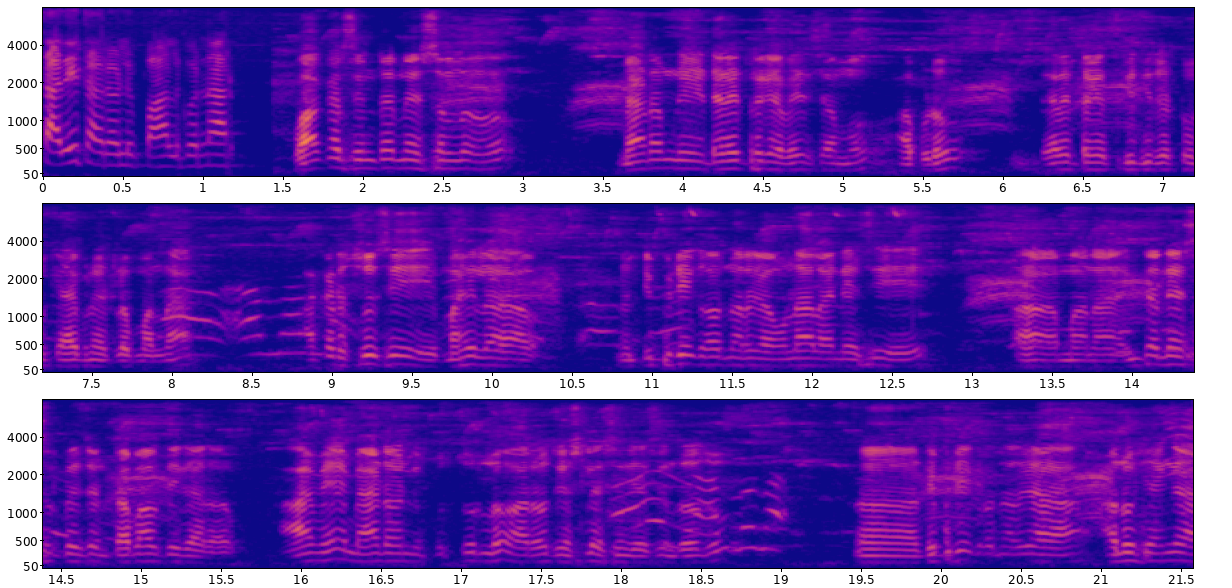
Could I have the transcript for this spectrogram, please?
తదితరులు పాల్గొన్నారు. వాకర్స్ ఇంటర్నేషనల్లో మేడంని డైరెక్టర్గా వేశాము. అప్పుడు డైరెక్టర్గా త్రీ జీరో టూ క్యాబినెట్లో మొన్న. అక్కడ చూసి మహిళ డిప్యూటీ గవర్నర్గా ఉండాలనేసి మన ఇంటర్నేషనల్ ప్రెసిడెంట్ ప్రభావతి గారు ఆమె మేడంని పుత్తూరులో ఆ రోజు ఇన్స్టలేషన్ చేసిన రోజు డిప్యూటీ గవర్నర్గా అనూహ్యంగా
